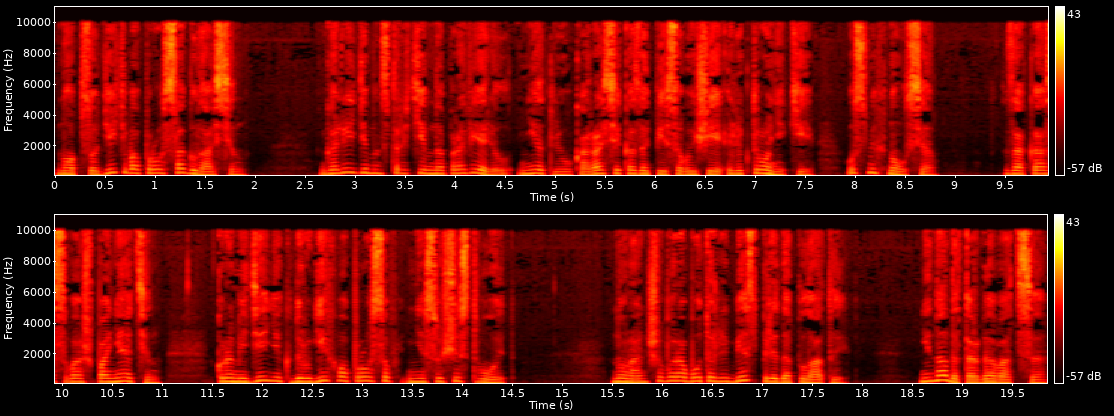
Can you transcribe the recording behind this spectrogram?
но обсудить вопрос согласен. Галей демонстративно проверил, нет ли у Карасика записывающей электроники, усмехнулся. «Заказ ваш понятен. Кроме денег других вопросов не существует. Но раньше вы работали без предоплаты. Не надо торговаться.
